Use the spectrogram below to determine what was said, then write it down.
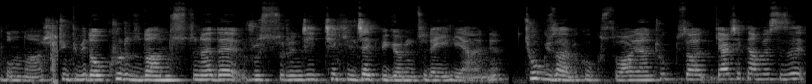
bunlar. Çünkü bir de o kuru dudağın üstüne de ruj sürünce hiç çekilecek bir görüntü değil yani. Çok güzel bir kokusu var. Yani çok güzel. Gerçekten ve sizi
